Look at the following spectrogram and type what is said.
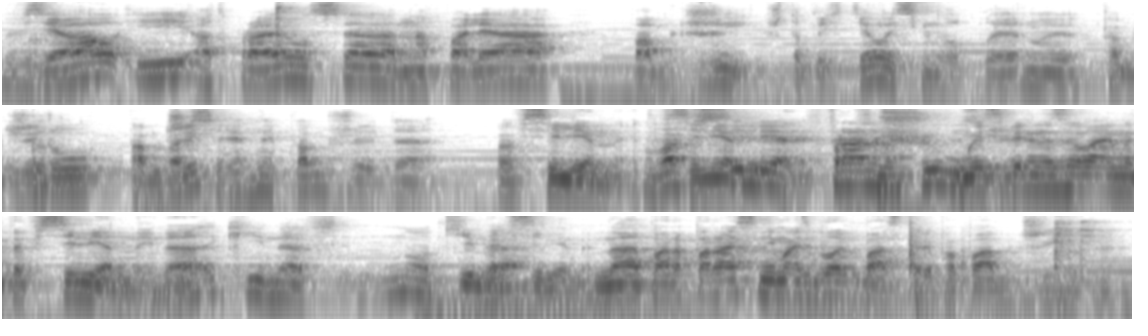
взял и отправился на поля PUBG, чтобы сделать синглплеерную PUBG? игру PUBG? во вселенной PUBG, да. Во вселенной. Это Во вселенной, франшизе. Мы теперь называем это вселенной, да? Кино, ну. Киновселенной. Да, пора, пора снимать блокбастеры по PUBG уже.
